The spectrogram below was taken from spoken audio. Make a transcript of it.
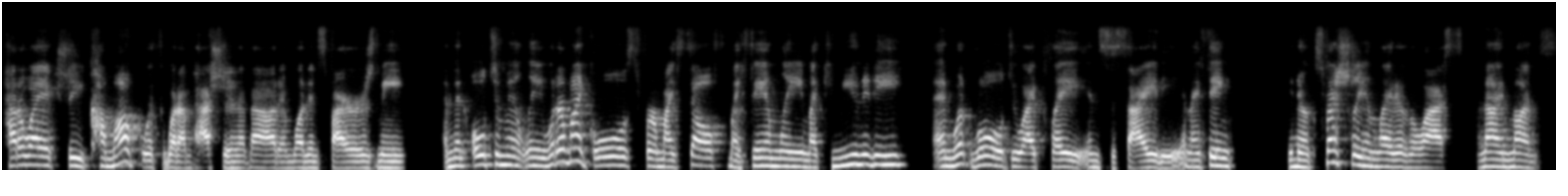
how do I actually come up with what I'm passionate about and what inspires me? And then ultimately, what are my goals for myself, my family, my community? And what role do I play in society? And I think, you know, especially in light of the last nine months,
